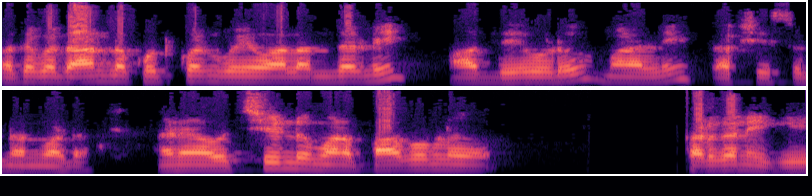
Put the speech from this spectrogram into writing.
ప్రతి ఒక్క దాంట్లో కొట్టుకొని పోయే వాళ్ళందరినీ ఆ దేవుడు మనల్ని రక్షిస్తుండ అనమాట ఆయన వచ్చిండు మన పాపంలో కడగనీకి.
